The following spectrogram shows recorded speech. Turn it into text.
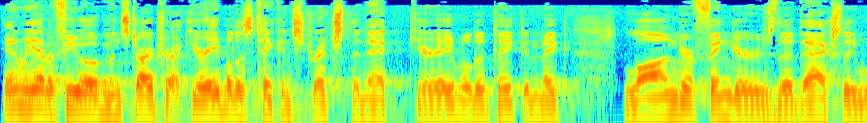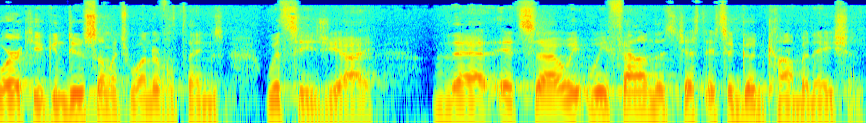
And we have a few of them in Star Trek. You're able to take and stretch the neck. You're able to take and make longer fingers that actually work. You can do so much wonderful things with CGI that it's uh, we we found it's just it's a good combination.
